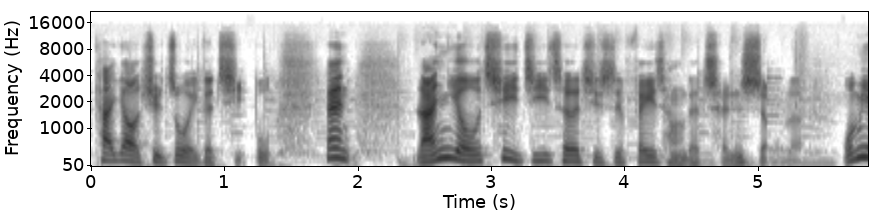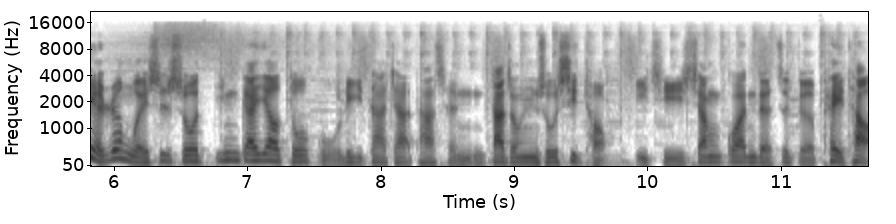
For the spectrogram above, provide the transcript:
它要去做一个起步。但燃油汽机车其实非常的成熟了。我们也认为是说，应该要多鼓励大家搭乘大众运输系统以及相关的这个配套，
